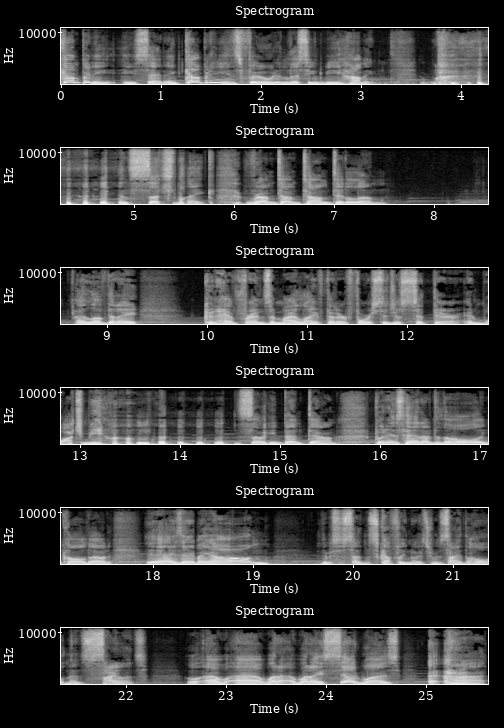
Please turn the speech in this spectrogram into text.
company, he said, and company means food and listening to me humming. and such like. Rum tum tum tiddle I love that I could have friends in my life that are forced to just sit there and watch me hum. so he bent down, put his head onto the hole, and called out, yeah, Is anybody home? There was a sudden scuffling noise from inside the hole, and then silence. Well, uh, uh, what, I, what I said was,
